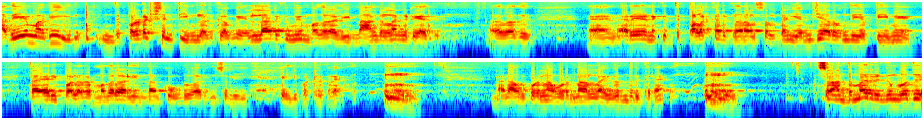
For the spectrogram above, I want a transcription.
அதே மாதிரி இந்த ப்ரொடக்ஷன் டீமில் இருக்கவங்க எல்லாருக்குமே முதலாளி நாங்கள்லாம் கிடையாது. அதாவது நிறைய எனக்கு பழக்கம் இருக்கிறதுனால சொல்கிறேன் எம்ஜிஆர் வந்து எப்பயுமே தயாரிப்பாளரை முதலாளின்னு தான் கூப்பிடுவாருன்னு சொல்லி கேள்விப்பட்டிருக்கிறேன். நான் அவர் கூடலாம் ஒரு நாள்லாம் இருந்திருக்கிறேன். ஸோ அந்த மாதிரி இருக்கும்போது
